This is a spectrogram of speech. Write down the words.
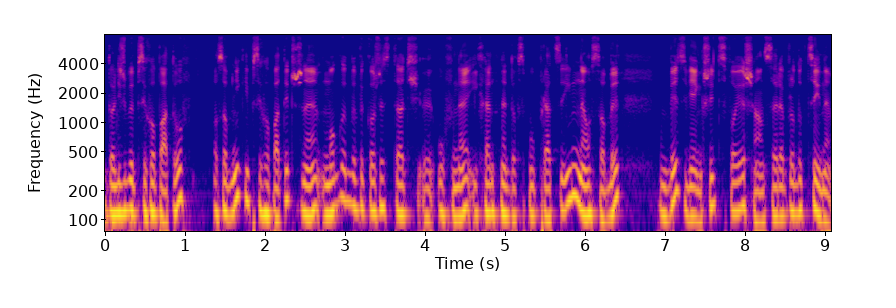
do liczby psychopatów, osobniki psychopatyczne mogłyby wykorzystać y, ufne i chętne do współpracy inne osoby, by zwiększyć swoje szanse reprodukcyjne.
